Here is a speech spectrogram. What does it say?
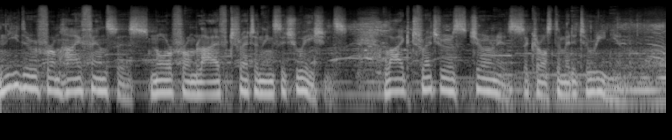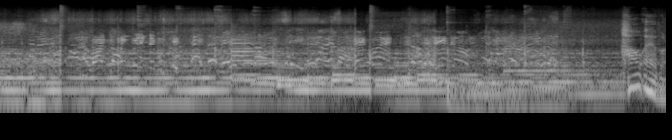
neither from high fences nor from life threatening situations, like treacherous journeys across the Mediterranean. However,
